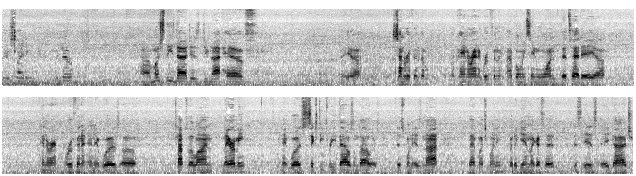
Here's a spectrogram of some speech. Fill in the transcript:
rear sliding window. Uh, most of these Dodges do not have a uh, sunroof in them or panoramic roof in them. I've only seen one that's had a uh, panoramic roof in it, and it was a top of the line Laramie, and it was $63,000. This one is not that much money, but again, like I said, this is a Dodge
